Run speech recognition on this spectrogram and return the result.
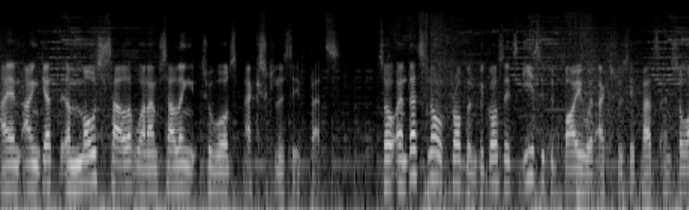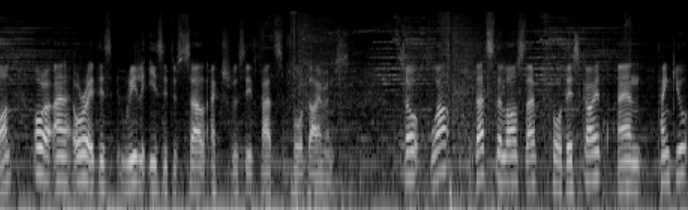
I, I get the most sell when I'm selling towards exclusive pets. So and that's no problem because it's easy to buy with exclusive pets and so on or uh, or it is really easy to sell exclusive pets for diamonds. So well that's the last step for this guide and thank you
